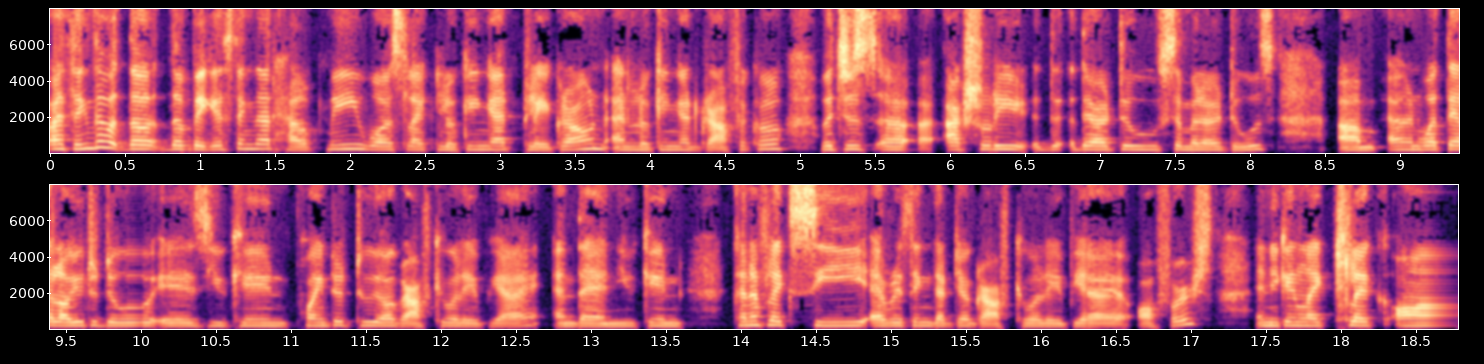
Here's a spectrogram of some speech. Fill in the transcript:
I think the, the the biggest thing that helped me was like looking at Playground and looking at GraphiQL, which is uh, actually th- there are two similar tools, um, and what they allow you to do is you can point it to your GraphQL API, and then you can kind of like see everything that your GraphQL API offers, and you can like click on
